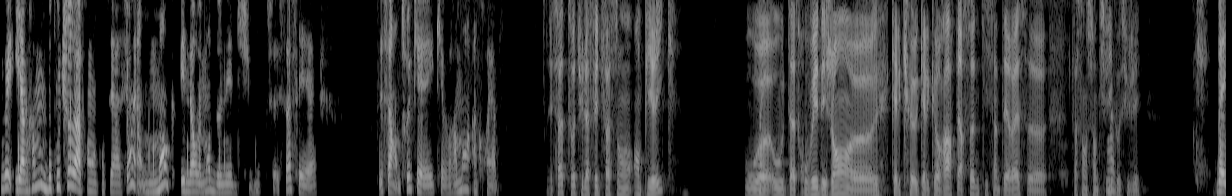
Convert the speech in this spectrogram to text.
Donc, il y a vraiment beaucoup de choses à prendre en considération et on manque énormément de données dessus. Donc, ça, c'est c'est un truc qui est, qui est, vraiment incroyable. Et ça, toi, tu l'as fait de façon empirique? Ou, ou tu as trouvé des gens, quelques, quelques rares personnes qui s'intéressent de façon scientifique au sujet? Ben,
